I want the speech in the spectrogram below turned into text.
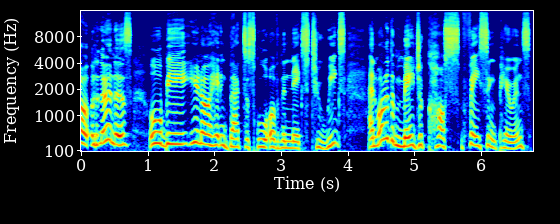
So learners will be, you know, heading back to school over the next two weeks. And one of the major costs facing parents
